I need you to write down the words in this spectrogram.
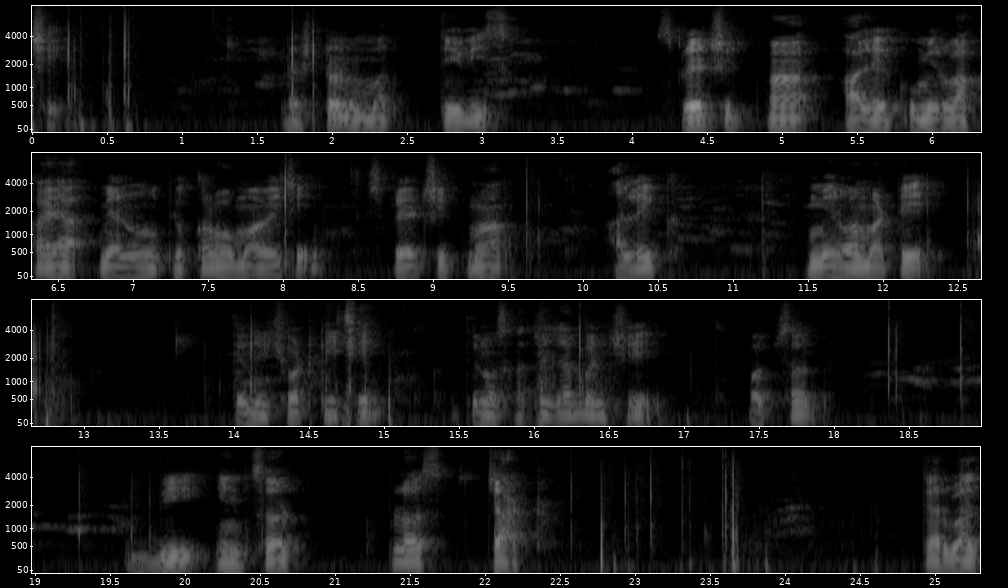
છે. પ્રશ્ન નંબર ત્રેવીસ. સ્પ્રેડશીટમાં આલેખ ઉમેરવા કયા મેનુનો ઉપયોગ કરવામાં આવે છે? સ્પ્રેડશીટમાં આલેખ ઉમેરવા માટે તેની શોર્ટકી છે. તેનો સાચો જવાબ બનશે option B insert plus chart ત્યારબાદ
